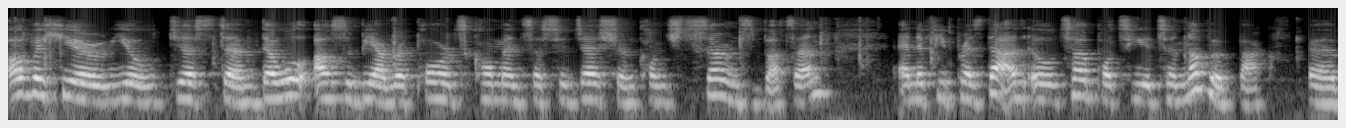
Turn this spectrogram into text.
over here you'll just um, there will also be a reports comments a suggestion concerns button. And if you press that it will teleport you to another back uh,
